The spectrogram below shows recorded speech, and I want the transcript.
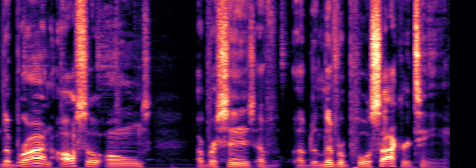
LeBron also owns a percentage of, of the Liverpool soccer team.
